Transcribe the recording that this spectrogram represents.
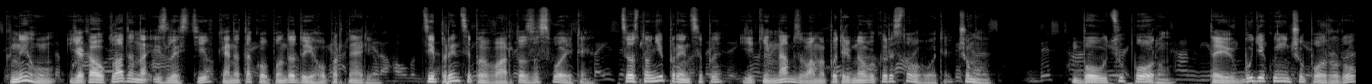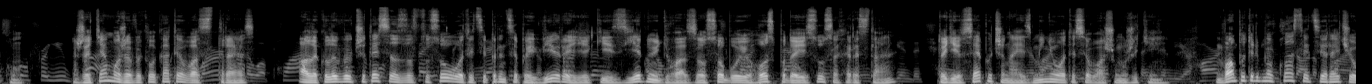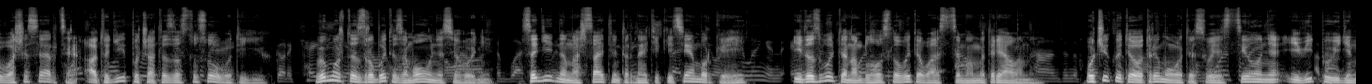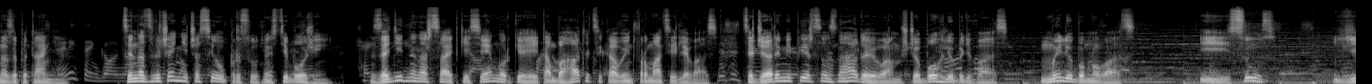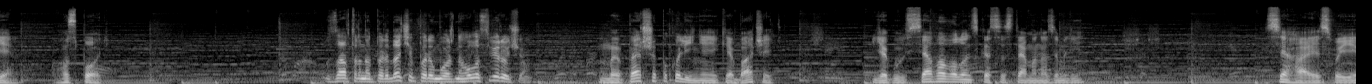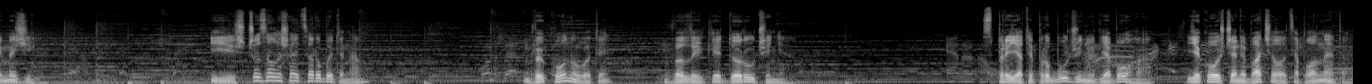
Книгу, яка укладена із листів Кеннета Копленда до його партнерів. Ці принципи варто засвоїти. Це основні принципи, які нам з вами потрібно використовувати. Чому? Бо у цю пору, та й в будь-яку іншу пору року, життя може викликати у вас стрес, але коли ви вчитеся застосовувати ці принципи віри, які з'єднують вас з особою Господа Ісуса Христа, тоді все починає змінюватися в вашому житті. Вам потрібно вкласти ці речі у ваше серце, а тоді почати застосовувати їх. Ви можете зробити замовлення сьогодні. Сидіть на наш сайт в інтернеті KCM.org.ua і дозвольте нам благословити вас цими матеріалами. Очікуйте отримувати своє зцілення і відповіді на запитання. Це надзвичайні часи у присутності Божій. Зайдіть на наш сайт KCM.org.ua, там багато цікавої інформації для вас. Це Джеремі Пірсонс нагадує вам, що Бог любить вас. Ми любимо вас. І Ісус є Господь. Завтра на передачі переможний голос віруючого. Ми перше покоління, яке бачить, як уся вавилонська система на землі сягає своєї межі. І що залишається робити нам? Виконувати велике доручення, сприяти пробудженню для Бога, якого ще не бачила ця планета.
